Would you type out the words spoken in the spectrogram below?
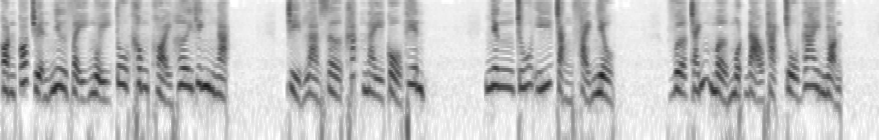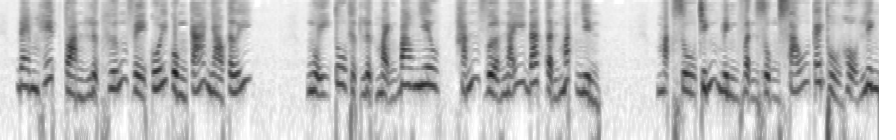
Còn có chuyện như vậy ngụy tu không khỏi hơi kinh ngạc. Chỉ là giờ khắc này cổ thiên. Nhưng chú ý chẳng phải nhiều. Vừa tránh mở một đạo thạch trụ gai nhọn. Đem hết toàn lực hướng về cuối cùng cá nhào tới. Ngụy tu thực lực mạnh bao nhiêu, hắn vừa nãy đã tận mắt nhìn. Mặc dù chính mình vận dụng 6 cái thủ hộ linh.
